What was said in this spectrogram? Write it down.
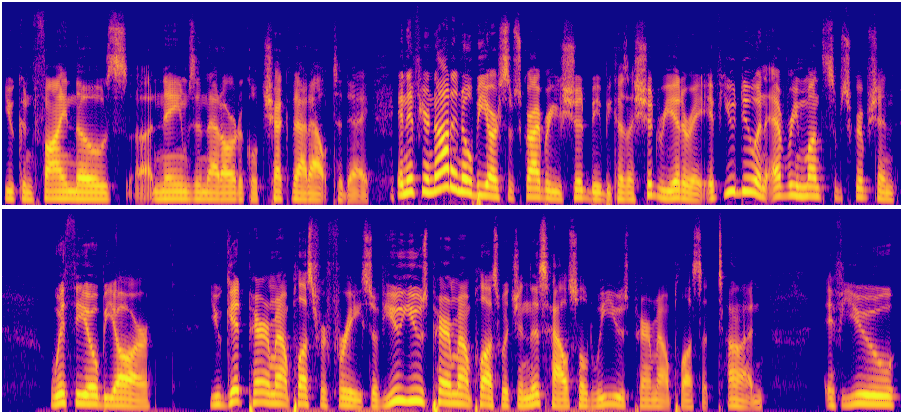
you can find those uh, names in that article. Check that out today. And if you're not an OBR subscriber, you should be because I should reiterate if you do an every month subscription with the OBR, you get Paramount Plus for free. So if you use Paramount Plus, which in this household we use Paramount Plus a ton, if you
